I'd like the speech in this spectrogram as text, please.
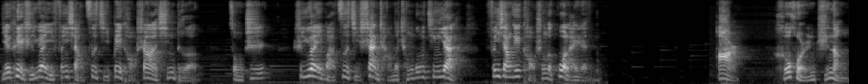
也可以是愿意分享自己备考上岸心得。总之，是愿意把自己擅长的成功经验分享给考生的过来人。二、合伙人职能，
